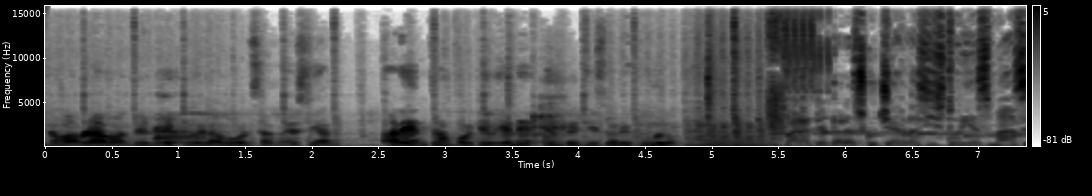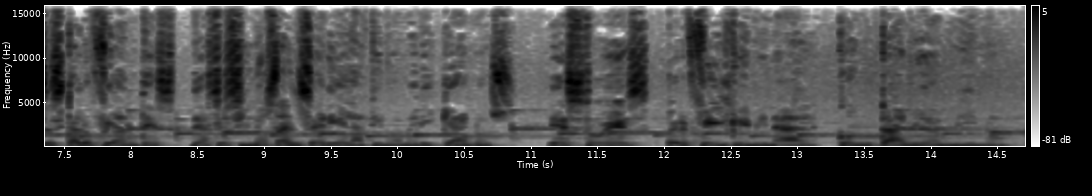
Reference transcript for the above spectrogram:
no hablaban del viejo de la bolsa, me decían adentro porque viene el petiso orejudo. Prepárate para escuchar las historias más escalofriantes de asesinos en serie latinoamericanos. Esto es Perfil Criminal con Tania Mino.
